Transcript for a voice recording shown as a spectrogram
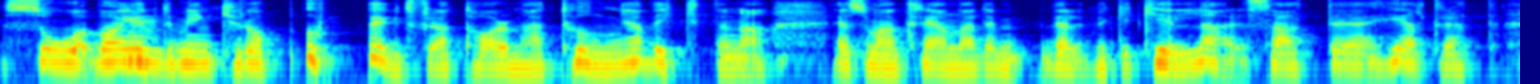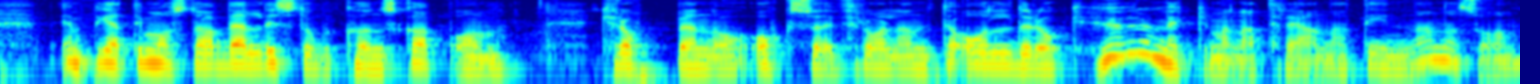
så var ju inte min kropp uppbyggd för att ta de här tunga vikterna. Eftersom man tränade väldigt mycket killar. Så att eh, helt rätt, en PT måste ha väldigt stor kunskap om kroppen och också i förhållande till ålder och hur mycket man har tränat innan och så.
